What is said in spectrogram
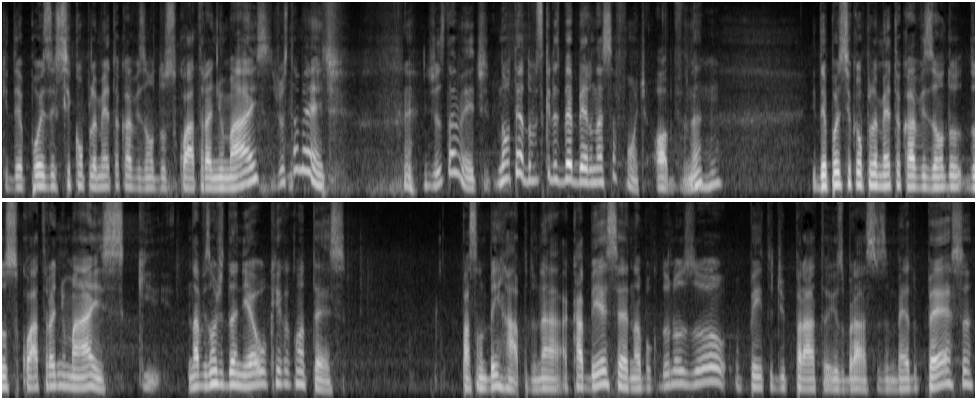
que depois se complementa com a visão dos quatro animais, justamente. justamente. Não tem dúvida que eles beberam nessa fonte, óbvio, né? Uhum. E depois se complementa com a visão do- dos quatro animais, que na visão de Daniel, o que, que acontece? Passando bem rápido, né? A cabeça é Nabucodonosor, o peito de prata e os braços Medo Persa.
